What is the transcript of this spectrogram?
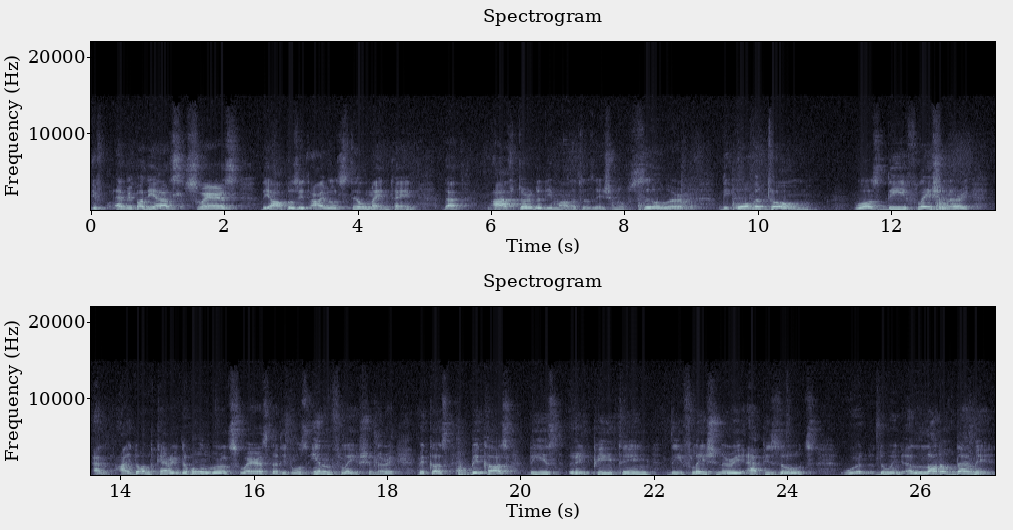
if everybody else swears the opposite, I will still maintain that after the demonetization of silver, the overtone was deflationary and I don't carry the whole world swears that it was inflationary because, because these repeating deflationary episodes were doing a lot of damage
